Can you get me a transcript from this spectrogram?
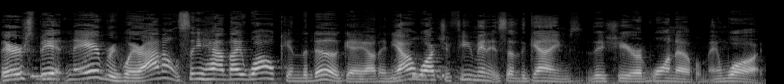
they're spitting everywhere. I don't see how they walk in the dugout. And y'all watch a few minutes of the games this year of one of them and watch.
